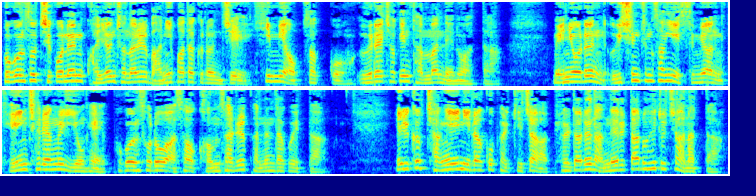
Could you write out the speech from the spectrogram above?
보건소 직원은 관련 전화를 많이 받아 그런지 힘이 없었고 의례적인 답만 내놓았다. 매뉴얼은 의심 증상이 있으면 개인 차량을 이용해 보건소로 와서 검사를 받는다고 했다. 1급 장애인이라고 밝히자 별다른 안내를 따로 해주지 않았다.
